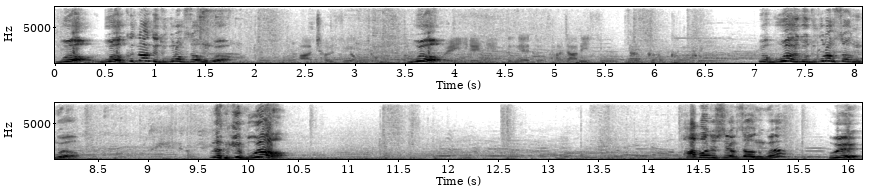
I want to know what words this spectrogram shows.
뭐야? 뭐야? 끝났는데 누구랑 싸우는 거야? 아 철수 형 뭐야? 왜 이래? 1등에도 사자리 수. 크크크크 야 뭐야? 이거 누구랑 싸우는 거야? 야 이게 뭐야 밥 아저씨랑 싸우는 거야? 왜?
